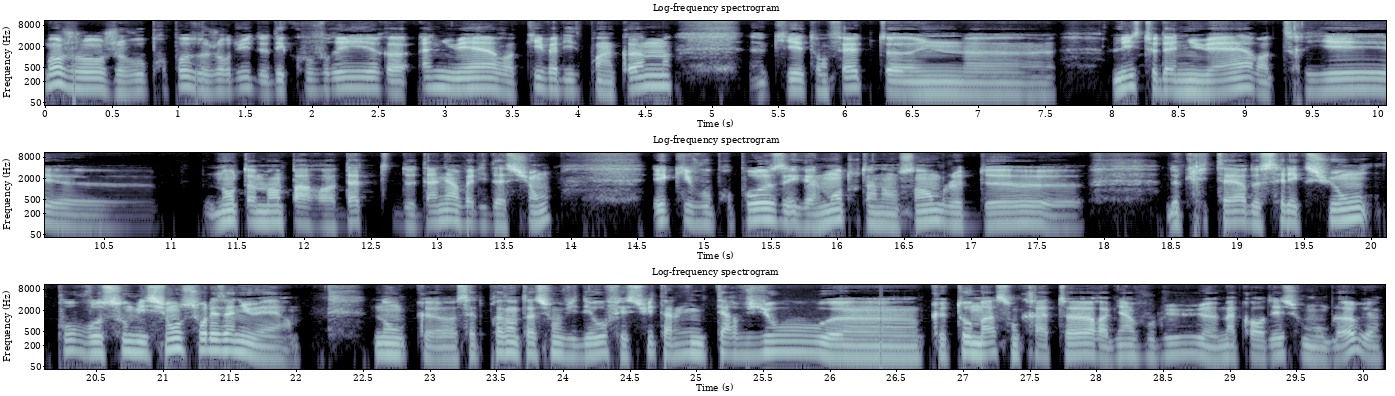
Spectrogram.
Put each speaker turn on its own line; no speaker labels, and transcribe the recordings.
Bonjour, je vous propose aujourd'hui de découvrir euh, annuairequivalide.com euh, qui est en fait euh, une liste d'annuaires triés notamment par date de dernière validation et qui vous propose également tout un ensemble de critères de sélection pour vos soumissions sur les annuaires. Donc euh, cette présentation vidéo fait suite à l'interview euh, que Thomas, son créateur, a bien voulu euh, m'accorder sur mon blog,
